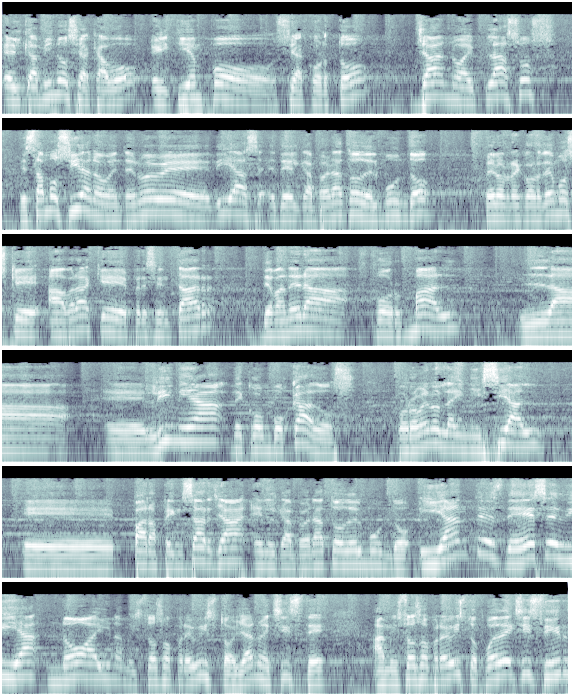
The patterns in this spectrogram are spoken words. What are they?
el camino se acabó, el tiempo se acortó, ya no hay plazos. Estamos sí a 99 días del Campeonato del Mundo, pero recordemos que habrá que presentar de manera formal la eh, línea de convocados, por lo menos la inicial, eh, para pensar ya en el campeonato del mundo. Y antes de ese día no hay un amistoso previsto, ya no existe amistoso previsto. Puede existir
